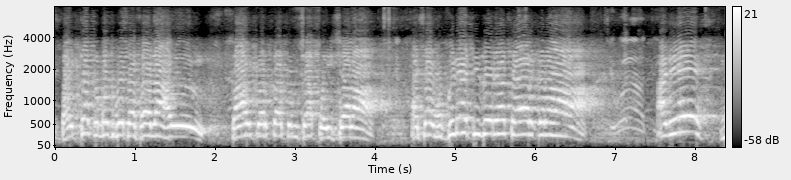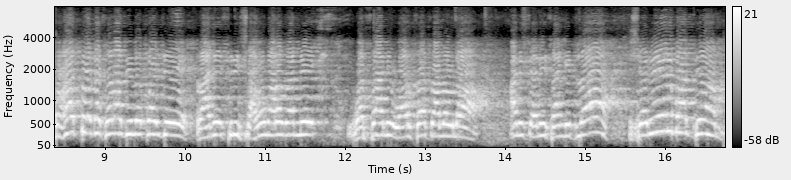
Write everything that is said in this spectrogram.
बैठक मजबूत असायला हवी. काय करता तुमच्या पैशाला? अशा उघड्या तिजोऱ्या तयार करा. आणि महत्त्व कशाला दिलं पाहिजे? राजेश्री शाहू महाराजांनी वसा आणि वारसा चालवला. आणि त्यांनी सांगितलं शरीर माध्यम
